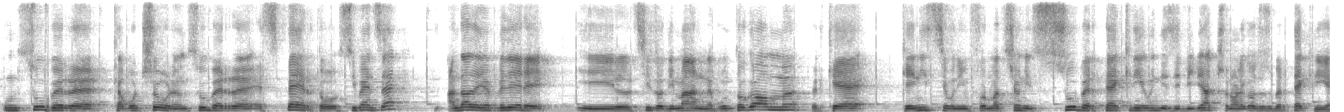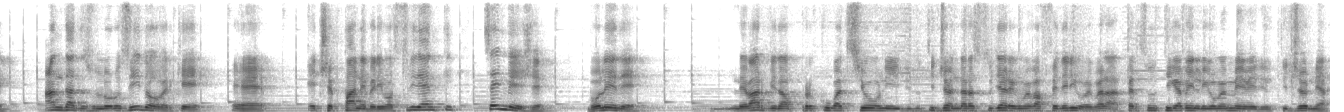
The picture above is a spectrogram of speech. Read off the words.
un super capoccione, un super esperto, si pensa, eh, andatevi a vedere il sito di man.com perché è pienissimo di informazioni super tecniche, quindi se vi piacciono le cose super tecniche andate sul loro sito perché eh, c'è pane per i vostri denti. Se invece volete levarvi da preoccupazioni di tutti i giorni, andare a studiare come fa Federico, che guarda, ha perso tutti i capelli come me, vedi, tutti i giorni a,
